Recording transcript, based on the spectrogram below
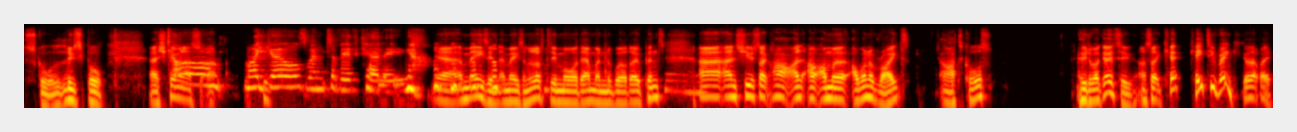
school, Lucy Paul. Uh, she came oh, on. Our, uh, my girls went to Viv Kelly. yeah, amazing, amazing. I love to do more of them when the world opens. Mm. Uh, and she was like, "Oh, I, I'm a I want to write articles." Who do I go to? I was like, Katie Rink, go that way,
